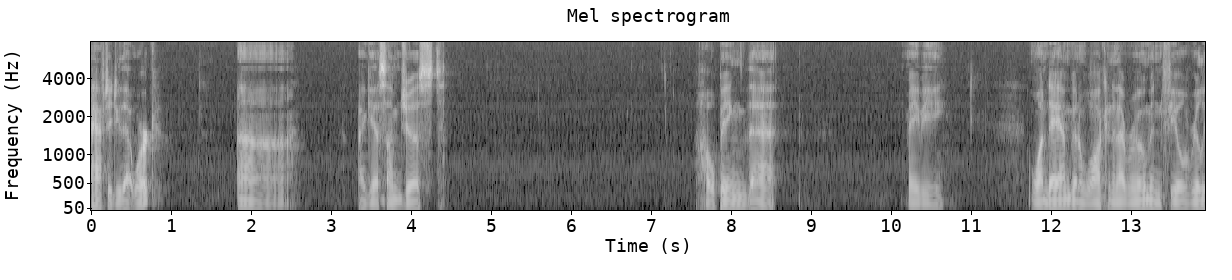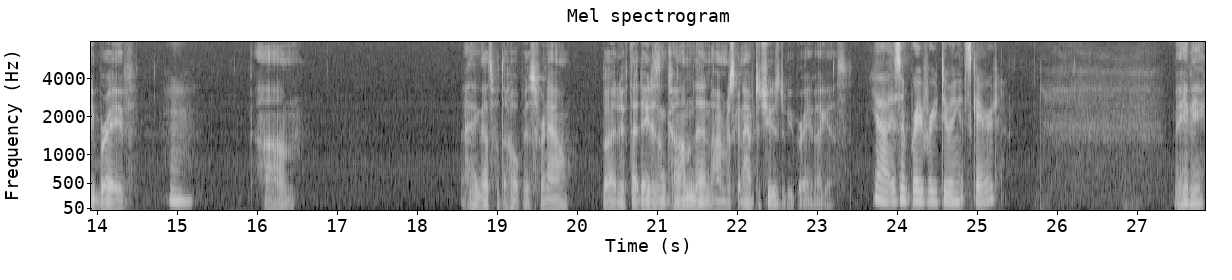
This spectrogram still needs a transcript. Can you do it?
I have to do that work. Uh, I guess I'm just hoping that maybe one day I'm going to walk into that room and feel really brave. Hmm. Um, I think that's what the hope is for now. But if that day doesn't come, then I'm just going to have to choose to be brave, I guess. Yeah, isn't bravery doing it scared? Maybe.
